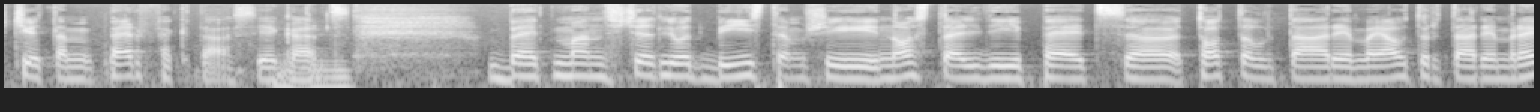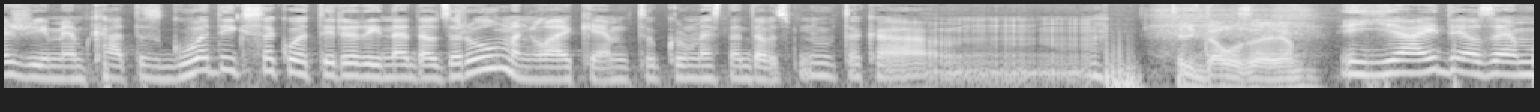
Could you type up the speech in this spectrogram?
šķietami perfektās iekārtas. Mm. Bet man šķiet ļoti bīstama šī nostalģija pēc uh, totalitāriem vai autoritāriem režīmiem, kā tas godīgi sakot, ir arī nedaudz ar ulmaņu laikiem, tu, kur mēs nedaudz, nu, tā kā. Mm, idealizējam. Jā, idealizējam,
